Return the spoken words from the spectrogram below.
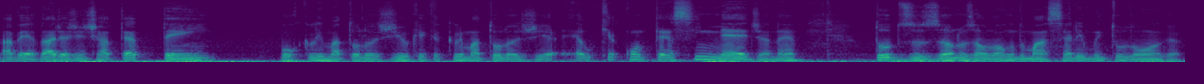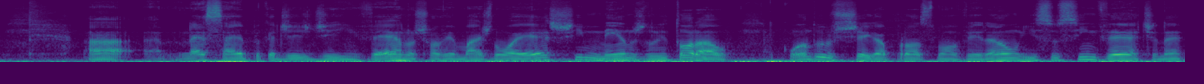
Na verdade, a gente até tem, por climatologia, o que é climatologia? É o que acontece em média, né? Todos os anos ao longo de uma série muito longa a, nessa época de, de, inverno chove mais no oeste e menos no litoral. Quando chega próximo ao verão, isso se inverte, né?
